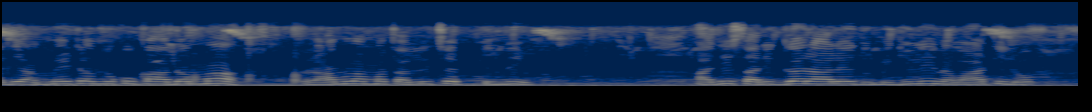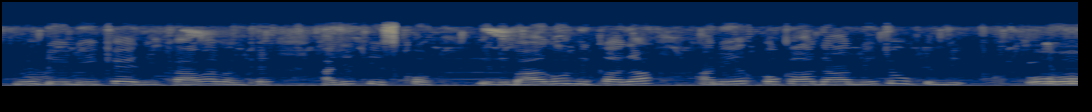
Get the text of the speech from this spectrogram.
అది అమ్మేటందుకు కాదమ్మా రాములమ్మ తల్లి చెప్పింది. అది సరిగ్గా రాలేదు. మిగిలిన వాటిలో నుండి నీకేది కావాలంటే అది తీసుకో. ఇది బాగుంది కదా అని ఒక దాన్ని చూపింది. ఊహు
